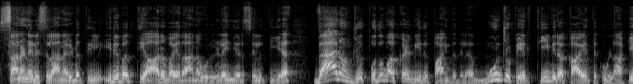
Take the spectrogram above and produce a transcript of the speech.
சன நெரிசலான இடத்தில் இருபத்தி ஆறு வயதான ஒரு இளைஞர் செலுத்திய வேன் ஒன்று பொதுமக்கள் மீது பாய்ந்ததுல மூன்று பேர் தீவிர காயத்துக்கு உள்ளாகி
